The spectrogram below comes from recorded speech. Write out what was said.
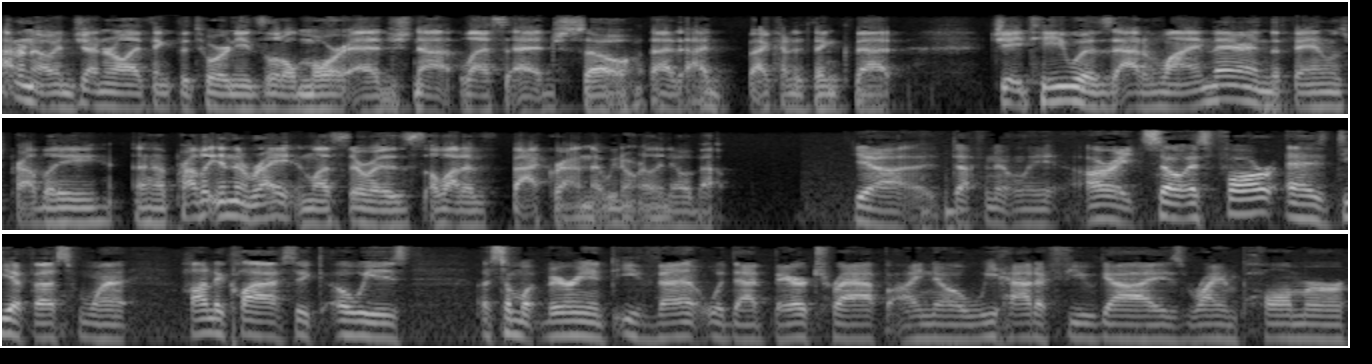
I don't know. In general, I think the tour needs a little more edge, not less edge. So I, I, I kind of think that JT was out of line there, and the fan was probably uh, probably in the right, unless there was a lot of background that we don't really know about. Yeah, definitely. All right. So as far as DFS went, Honda Classic always a somewhat variant event with that bear trap. I know we had a few guys, Ryan Palmer,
